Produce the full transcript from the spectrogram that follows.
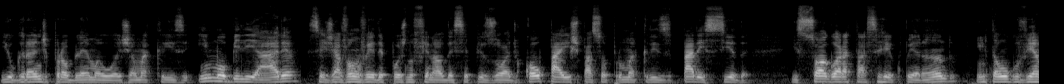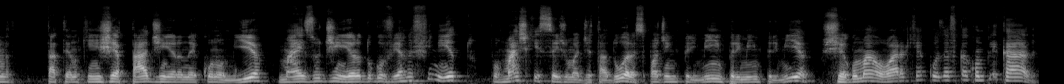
e o grande problema hoje é uma crise imobiliária. Vocês já vão ver depois no final desse episódio qual país passou por uma crise parecida e só agora está se recuperando. Então o governo está tendo que injetar dinheiro na economia, mas o dinheiro do governo é finito. Por mais que seja uma ditadura, você pode imprimir, imprimir, imprimir, chega uma hora que a coisa fica complicada.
